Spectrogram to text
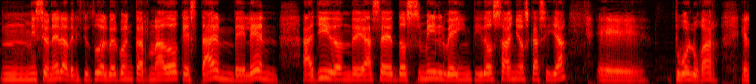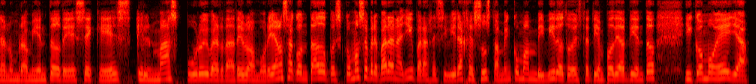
mm, misionera del Instituto del Verbo Encarnado que está en Belén, allí donde hace 2022 años casi ya. Eh, tuvo lugar el alumbramiento de ese que es el más puro y verdadero amor. Ella nos ha contado pues cómo se preparan allí para recibir a Jesús, también cómo han vivido todo este tiempo de Adviento y cómo ella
